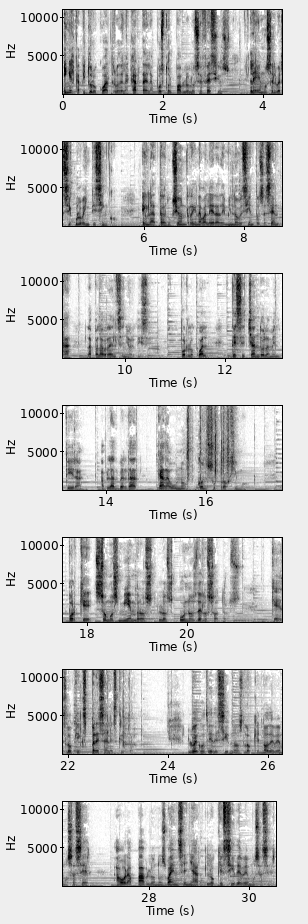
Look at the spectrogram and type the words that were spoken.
En el capítulo 4 de la carta del apóstol Pablo a los Efesios, leemos el versículo 25. En la traducción Reina Valera de 1960, la palabra del Señor dice, Por lo cual, desechando la mentira, hablad verdad cada uno con su prójimo, porque somos miembros los unos de los otros. ¿Qué es lo que expresa el escritor? Luego de decirnos lo que no debemos hacer, Ahora Pablo nos va a enseñar lo que sí debemos hacer.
